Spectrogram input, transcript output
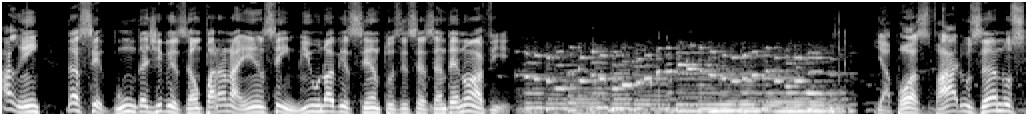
Além da segunda divisão paranaense em 1969. E após vários anos,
